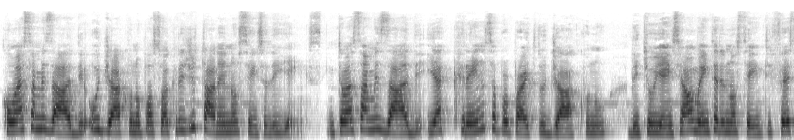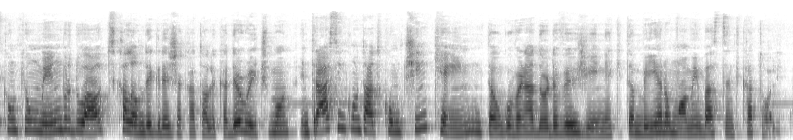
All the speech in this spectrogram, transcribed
Com essa amizade, o diácono passou a acreditar na inocência de Jens. Então, essa amizade e a crença por parte do diácono de que o Jens realmente era inocente fez com que um membro do alto escalão da Igreja Católica de Richmond entrasse em contato com Tim Kaine, então governador da Virgínia, que também era um homem bastante católico.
